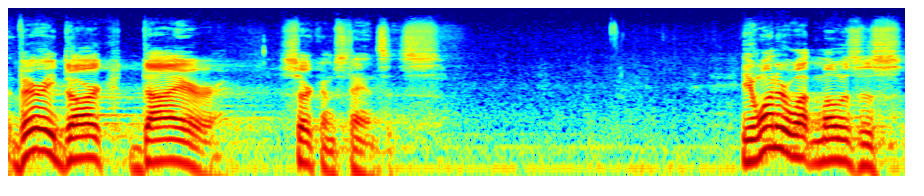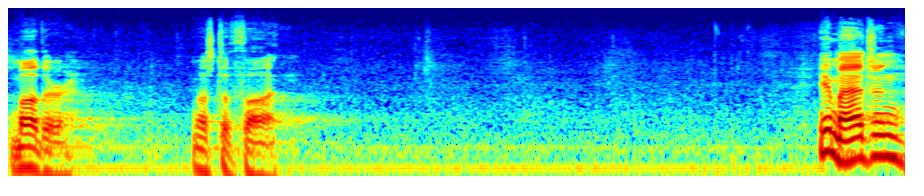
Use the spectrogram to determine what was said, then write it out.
Very dark, dire circumstances. You wonder what Moses' mother must have thought. you imagine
